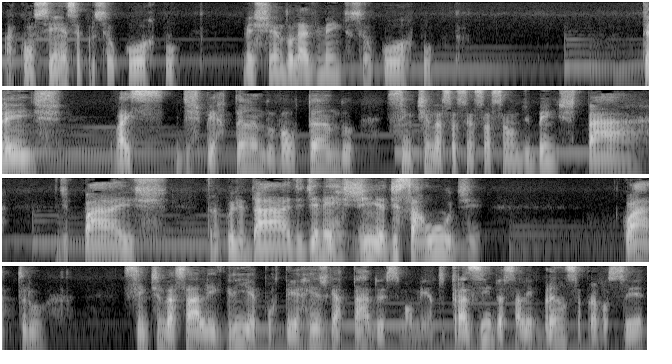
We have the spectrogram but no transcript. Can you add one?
a consciência para o seu corpo, mexendo levemente o seu corpo. Três, vai despertando, voltando, sentindo essa sensação de bem-estar, de paz, tranquilidade, de energia, de saúde. Quatro, sentindo essa alegria por ter resgatado esse momento, trazido essa lembrança para você.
